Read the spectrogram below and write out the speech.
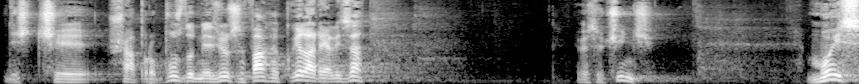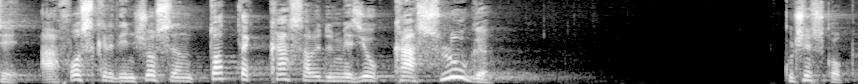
Deci ce și-a propus Dumnezeu să facă cu el a realizat. Versetul 5. Moise a fost credincios în toată casa lui Dumnezeu ca slugă. Cu ce scop?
